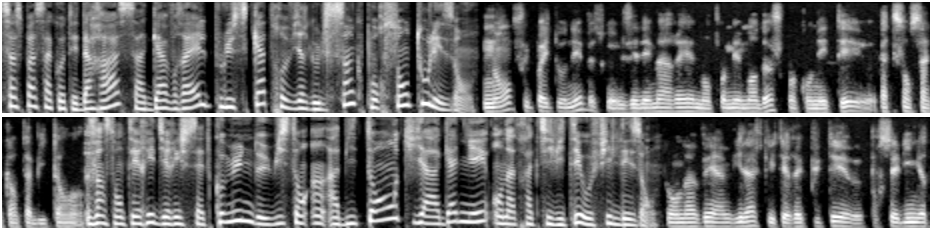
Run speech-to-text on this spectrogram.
ça se passe à côté d'Arras, à Gavrel, plus 4,5% tous les ans. Non, je suis pas étonné parce que j'ai démarré mon premier mandat, je crois qu'on était euh, 450 Vincent Terry dirige cette commune de 801 habitants qui a gagné en attractivité au fil des ans. On avait un village qui était réputé euh, pour ses lignes de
